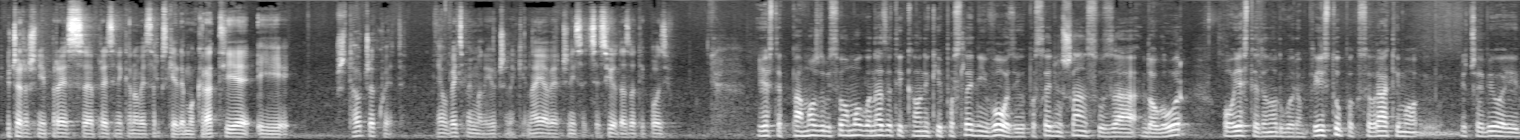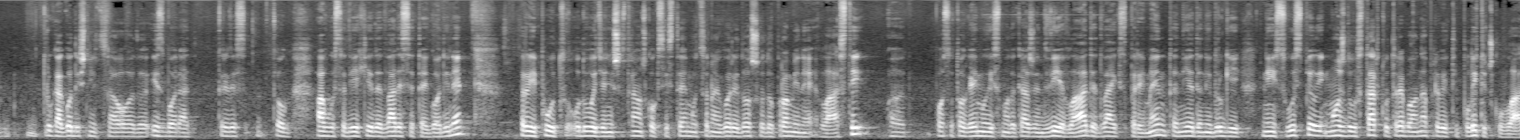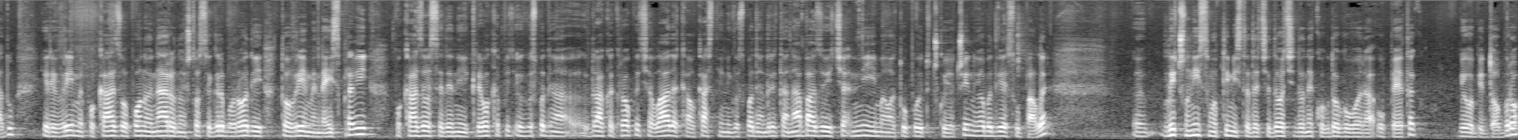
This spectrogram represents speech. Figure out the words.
jučerašnji pres predsjednika Nove Srpske demokratije i šta očekujete? Evo, već smo imali juče neke najave, čini se će se svi odazvati poziv. Jeste, pa možda bi se ovo moglo nazvati kao neki posljednji voz ili posljednju šansu za dogovor. Ovo jeste jedan odgovoran pristup. Ako se vratimo, juče je bila i druga godišnjica od izbora 30. augusta 2020. godine. Prvi put od uvođenja šestranočkog sistema u Crnoj Gori došlo do promjene vlasti. Posle toga imali smo, da kažem, dvije vlade, dva eksperimenta, nijedan i drugi nisu uspjeli. Možda u startu trebao napraviti političku vladu, jer je vrijeme pokazao po onoj narodnoj što se grbo rodi, to vrijeme ne ispravi. Pokazao se da ni gospodina Zdravka Kropića vlada, kao kasnije ni gospodina Drita Nabazovića, nije imala tu političku jačinu i oba dvije su upale. E, lično nisam optimista da će doći do nekog dogovora u petak. Bilo bi dobro.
